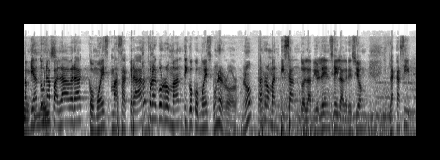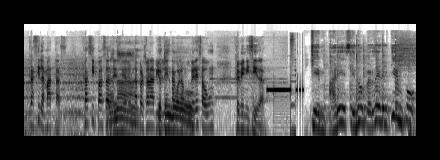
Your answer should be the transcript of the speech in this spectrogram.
cambiando una hice. palabra como es masacrar por algo romántico como es un error, ¿no? Estás romantizando la violencia y la agresión, la casi, casi la matas, casi pasas Para de ser una persona violenta con las mujeres a un feminicida. Quien parece no perder el tiempo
